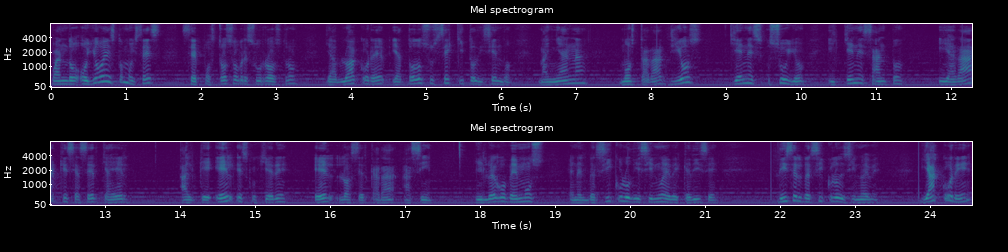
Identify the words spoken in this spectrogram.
Cuando oyó esto Moisés se postró sobre su rostro y habló a Coreb y a todo su séquito diciendo, mañana mostrará Dios quién es suyo y quién es santo y hará que se acerque a él. Al que él escogiere, él lo acercará así. Y luego vemos en el versículo 19 que dice, dice el versículo 19, ya Coré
